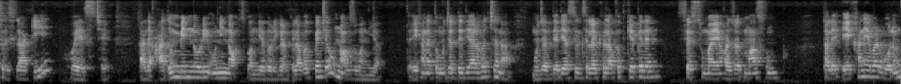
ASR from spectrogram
সিলসিলাটি হয়ে এসছে। তাহলে আদম বিন নুরি উনি নকশবন্দিয়া তরিকার খেলাফত পেয়েছে ও নকশবন্দিয়া। তো এখানে তো মুজাদ্দিদিয়া আর হচ্ছে না। মুজাদ্দিদিয়া সিলসিলার খেলাফত কে পেলেন? শেষ সময়ে হজরত মাসুম। তাহলে এখানে এবার বলুন,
